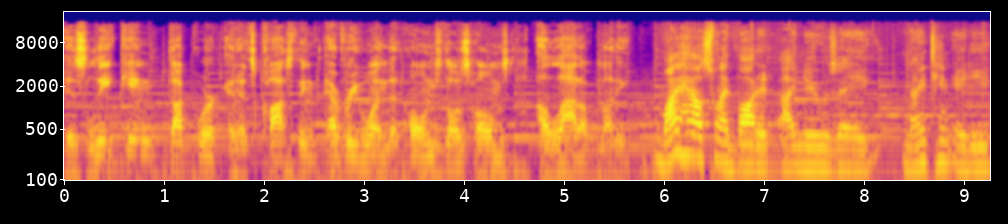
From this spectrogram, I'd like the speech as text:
is leaking ductwork and it's costing everyone that owns those homes a lot of money. My house, when I bought it, I knew was a 1980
